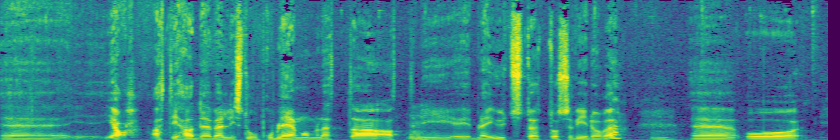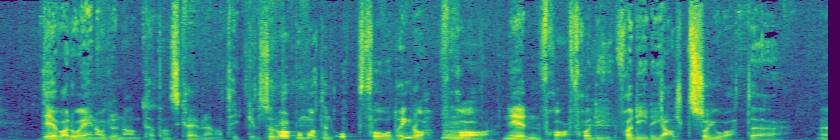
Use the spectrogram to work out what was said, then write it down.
eh, ja, at de hadde veldig store problemer med dette, at mm. de ble utstøtt osv. Mm. Eh, og det var da en av grunnene til at han skrev den artikkelen. Så det var på en måte en oppfordring da, mm. fra mm. nedenfra, fra de, fra de, det gjaldt, som gjorde at uh,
